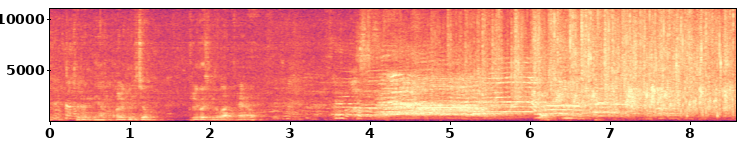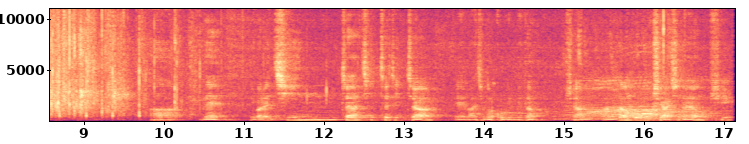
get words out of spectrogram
좀 그렇네요. 얼굴이 좀 붉어진 것 같아요. 네. 이번엔 진짜 진짜 진짜 네, 마지막 곡입니다. 혹시 안, 안 나온 곡 혹시 아시나요? 혹시?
